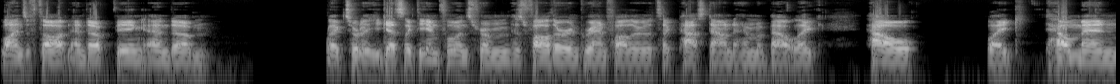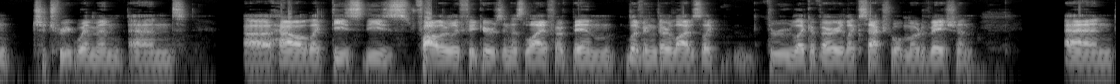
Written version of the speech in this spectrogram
lines of thought end up being and um like sort of he gets like the influence from his father and grandfather that's like passed down to him about like how like how men should treat women and uh, how like these these fatherly figures in his life have been living their lives like through like a very like sexual motivation. And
